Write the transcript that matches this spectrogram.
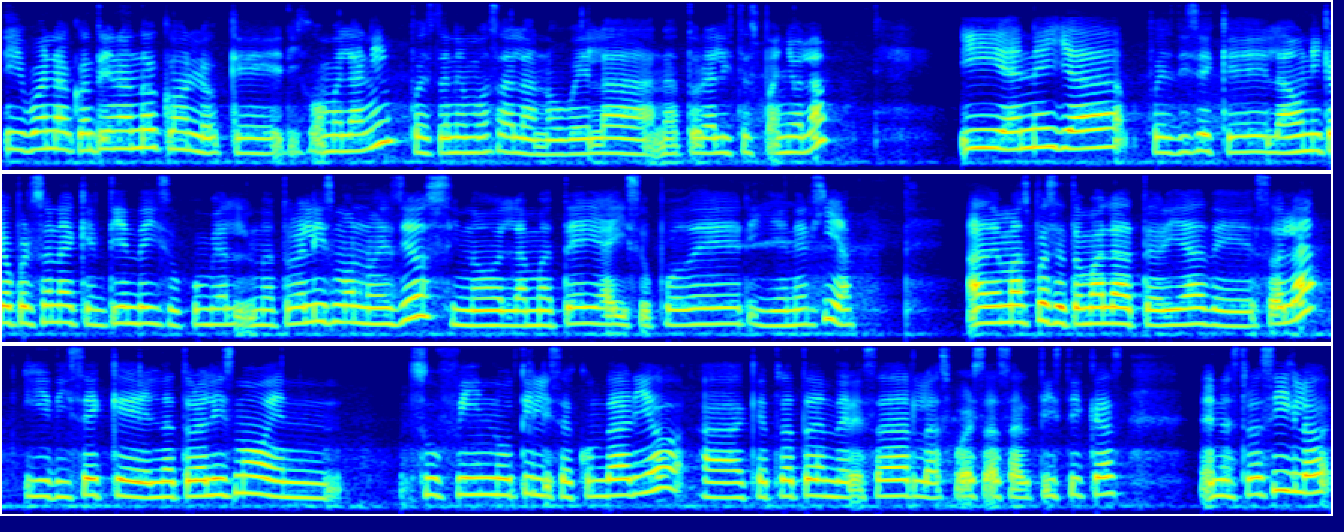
Y bueno, continuando con lo que dijo Melanie, pues tenemos a la novela naturalista española. Y en ella, pues dice que la única persona que entiende y sucumbe al naturalismo no es Dios, sino la materia y su poder y energía. Además, pues se toma la teoría de Sola y dice que el naturalismo en su fin útil y secundario, a que trata de enderezar las fuerzas artísticas de nuestro siglo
